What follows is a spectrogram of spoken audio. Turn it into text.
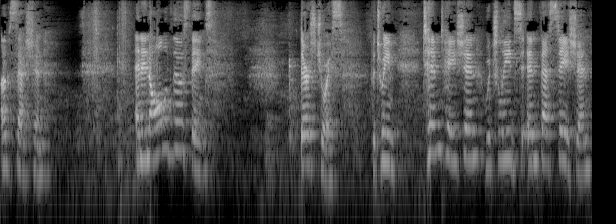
obsession. And in all of those things, there's choice between temptation, which leads to infestation,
